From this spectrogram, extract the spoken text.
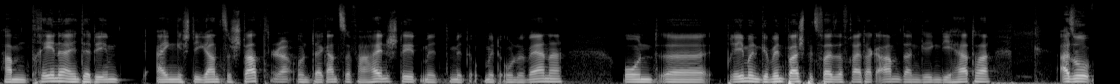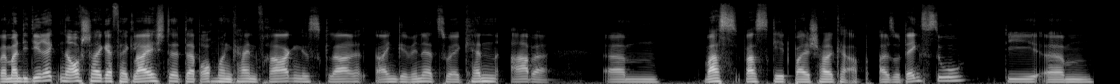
haben einen Trainer, hinter dem eigentlich die ganze Stadt ja. und der ganze Verein steht mit, mit, mit Ole Werner. Und äh, Bremen gewinnt beispielsweise Freitagabend dann gegen die Hertha. Also, wenn man die direkten Aufsteiger vergleicht, da braucht man keinen Fragen, ist klar, ein Gewinner zu erkennen. Aber ähm, was, was geht bei Schalke ab? Also, denkst du, die, ähm,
